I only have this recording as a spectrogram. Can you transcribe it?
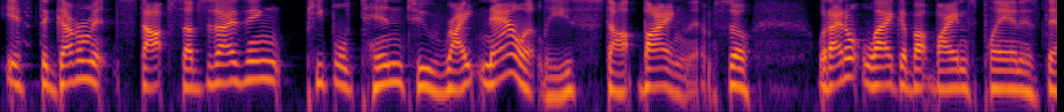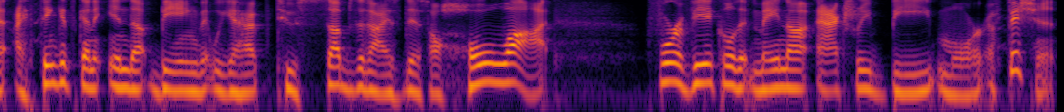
if the government stops subsidizing, people tend to right now at least stop buying them. So what I don't like about Biden's plan is that I think it's going to end up being that we have to subsidize this a whole lot for a vehicle that may not actually be more efficient,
